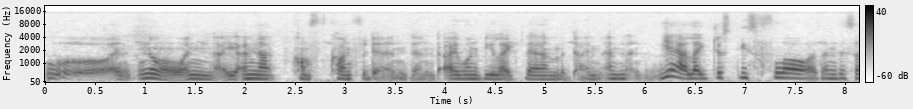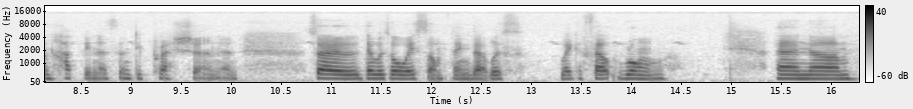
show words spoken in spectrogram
oh and no and I, i'm not conf- confident and i want to be like them but I'm, I'm yeah like just these flaws and this unhappiness and depression and so there was always something that was like I felt wrong. And um,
